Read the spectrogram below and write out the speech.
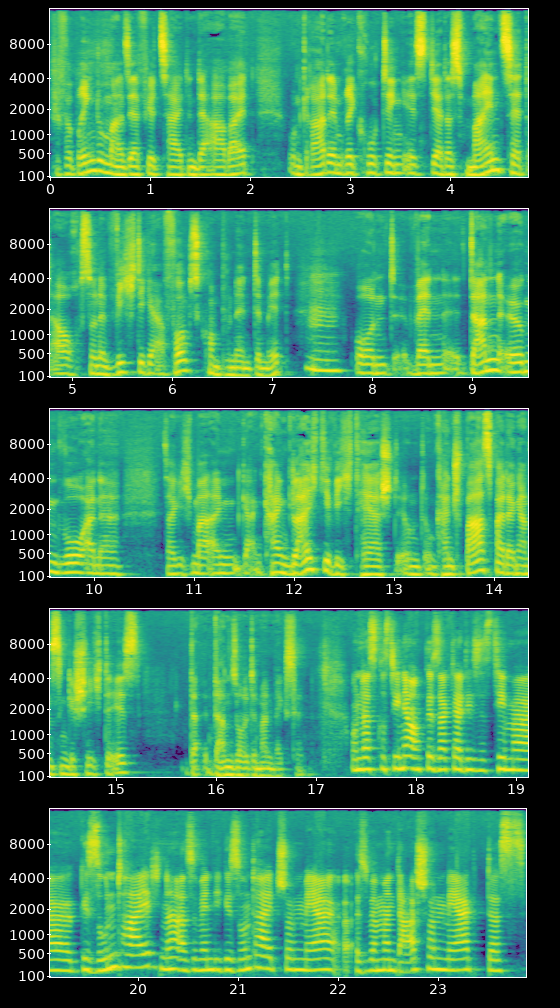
wir verbringen nun mal sehr viel Zeit in der Arbeit. Und gerade im Recruiting ist ja das Mindset auch so eine wichtige Erfolgskomponente mit. Mhm. Und wenn dann irgendwo eine, sage ich mal, ein, kein Gleichgewicht herrscht und, und kein Spaß bei der ganzen Geschichte ist, da, dann sollte man wechseln. Und was Christina auch gesagt hat, dieses Thema Gesundheit, ne? also wenn die Gesundheit schon mehr, also wenn man da schon merkt, dass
